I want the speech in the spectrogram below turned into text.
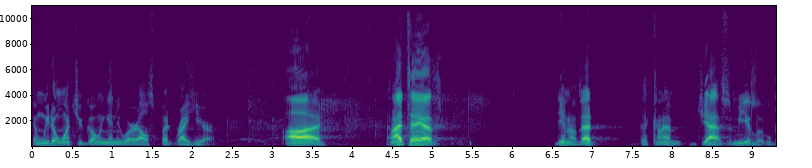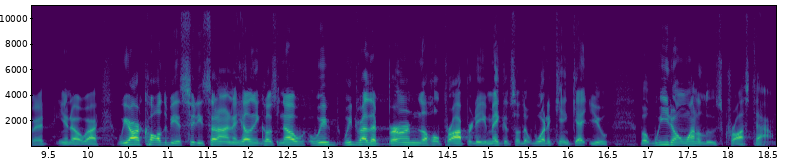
and we don't want you going anywhere else but right here. Uh, and I tell you, you know, that, that kind of jazzed me a little bit. You know, uh, we are called to be a city set on a hill. And he goes, no, we'd, we'd rather burn the whole property, make it so that water can't get you, but we don't want to lose Crosstowne.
